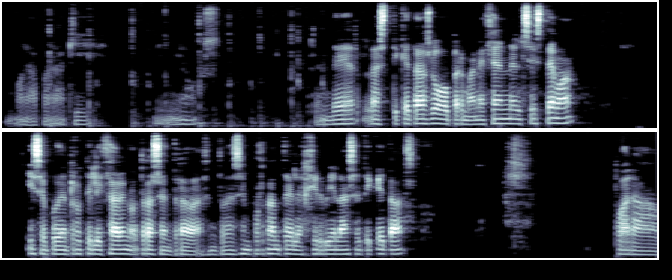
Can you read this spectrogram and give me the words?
Voy a poner aquí niños, prender. Las etiquetas luego permanecen en el sistema y se pueden reutilizar en otras entradas. Entonces es importante elegir bien las etiquetas para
